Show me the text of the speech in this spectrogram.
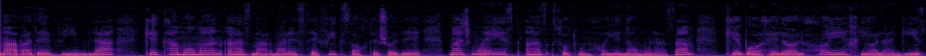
معبد ویملا که تماما از مرمر سفید ساخته شده مجموعه است از ستونهای نامنظم که با هلالهایی خیالانگیز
